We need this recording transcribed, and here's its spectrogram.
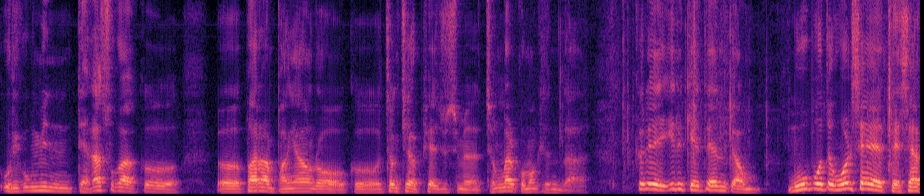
우리 국민 대다수가 그 어, 바라는 방향으로 그 정책을 피해 주시면 정말 고맙겠습니다. 그래 이렇게 되니까 무보정 월세 대세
